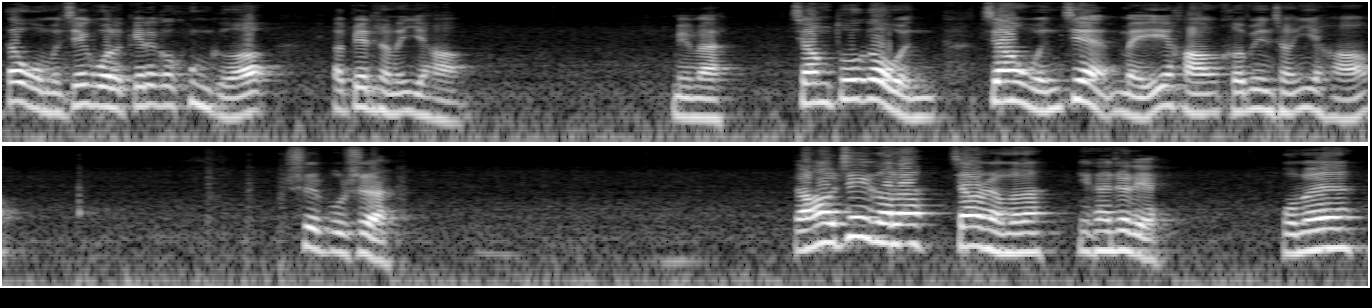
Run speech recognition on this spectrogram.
但我们结果呢给了个空格，那变成了一行，明白？将多个文将文件每一行合并成一行，是不是？然后这个呢将什么呢？你看这里，我们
